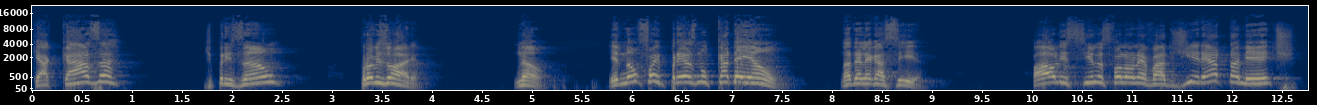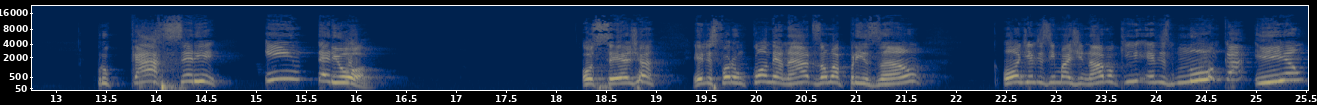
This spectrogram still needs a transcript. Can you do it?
que é a casa de prisão provisória. Não. Ele não foi preso no cadeião, na delegacia. Paulo e Silas foram levados diretamente para o cárcere interior. Ou seja, eles foram condenados a uma prisão onde eles imaginavam que eles nunca iam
